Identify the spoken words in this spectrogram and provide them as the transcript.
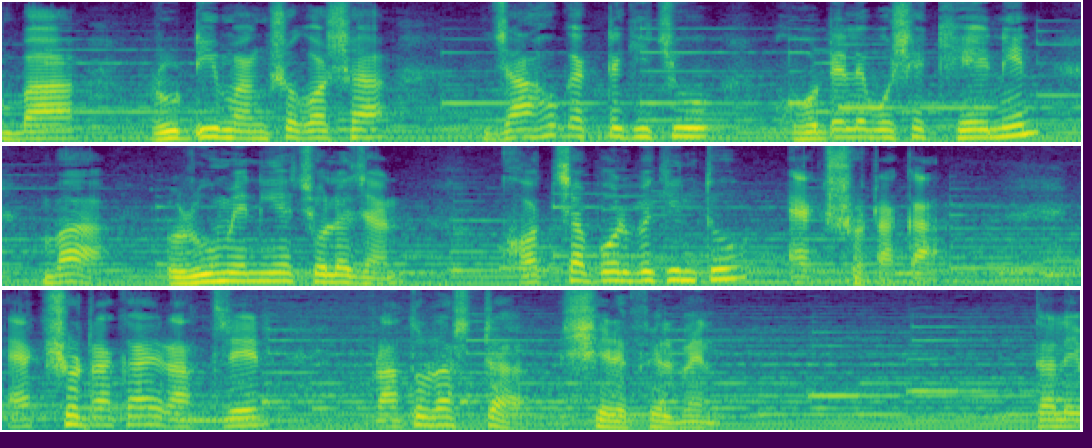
বা রুটি, মাংস কষা, যা হোক একটা কিছু হোটেলে বসে খেয়ে নিন বা রুমে নিয়ে চলে যান। খরচা পড়বে কিন্তু একশো টাকা। একশো টাকায় রাত্রের প্রাতরাশটা সেরে ফেলবেন। তাহলে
